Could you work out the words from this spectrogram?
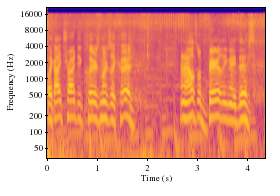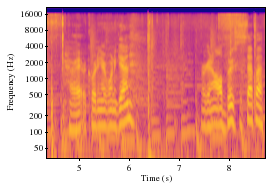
Like I tried to clear as much as I could. And I also barely made this. All right, recording everyone again. We're gonna all boost the step up.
